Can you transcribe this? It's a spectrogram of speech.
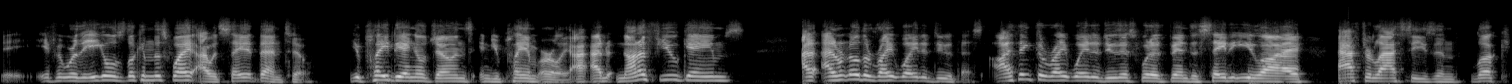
If it were the Eagles looking this way, I would say it then too. You play Daniel Jones and you play him early. I, I not a few games. I, I don't know the right way to do this. I think the right way to do this would have been to say to Eli after last season, "Look,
